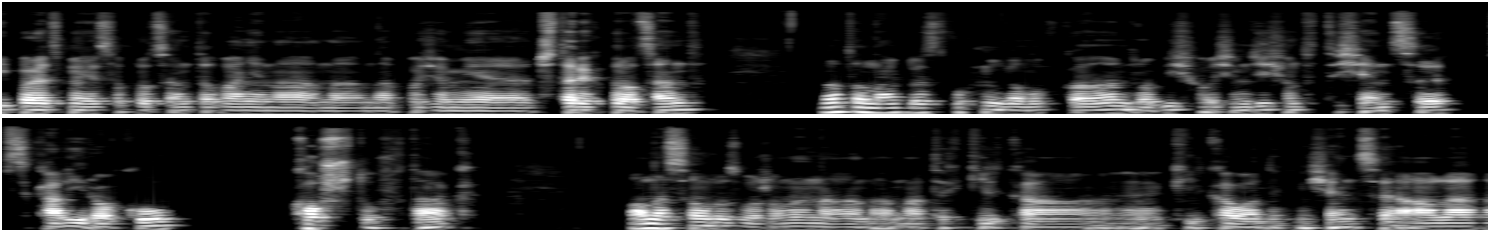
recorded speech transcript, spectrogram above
i powiedzmy jest oprocentowanie na, na, na poziomie 4%, no to nagle z 2 milionów koron robi się 80 tysięcy w skali roku kosztów, tak? One są rozłożone na, na, na tych kilka, kilka ładnych miesięcy, ale,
